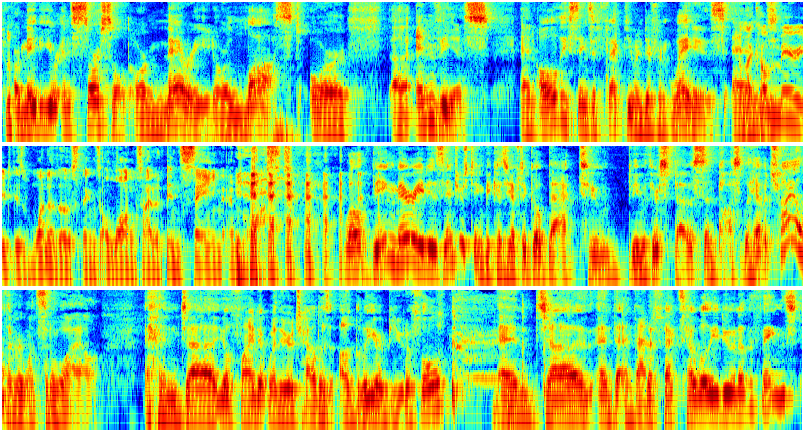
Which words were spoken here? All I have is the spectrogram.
or maybe you're ensorcelled, or married, or lost, or uh, envious, and all these things affect you in different ways. And I like how married is one of those things alongside of insane and lost. well, being married is interesting because you have to go back to be with your spouse and possibly have a child every once in a while. And uh, you'll find out whether your child is ugly or beautiful. and, uh, and and that affects how well you do in other things.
